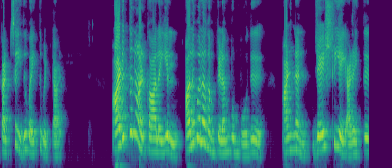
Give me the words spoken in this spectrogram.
கட் செய்து வைத்து விட்டாள். அடுத்த நாள் காலையில் அலுவலகம் கிளம்பும் போது அண்ணன் ஜெயஸ்ரீயை அழைத்து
